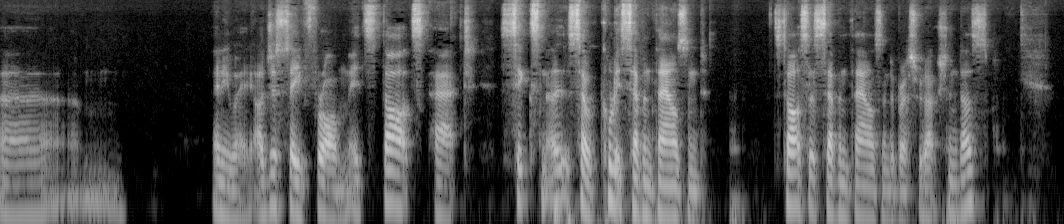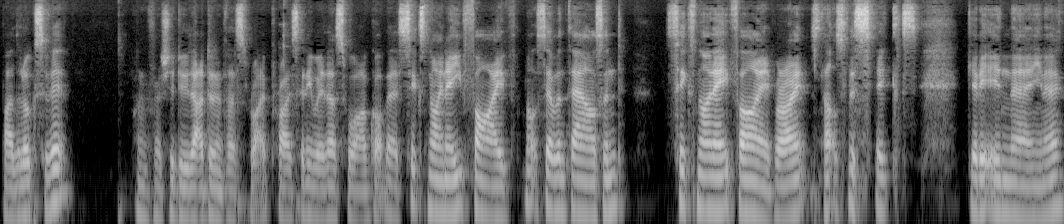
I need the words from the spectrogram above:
Um, anyway, I'll just say from. It starts at six. So call it seven thousand. Starts at seven thousand. A breast reduction does, by the looks of it. I if I should do that. I don't know if that's the right price. Anyway, that's what I've got there. Six nine eight five, not seven thousand. Six nine eight five. Right, starts with six. Get it in there, you know.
